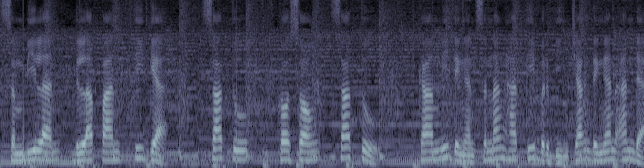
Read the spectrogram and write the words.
983 101. Kami dengan senang hati berbincang dengan Anda.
